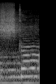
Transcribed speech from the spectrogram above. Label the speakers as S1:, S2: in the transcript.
S1: sky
